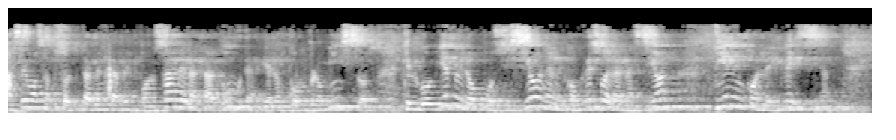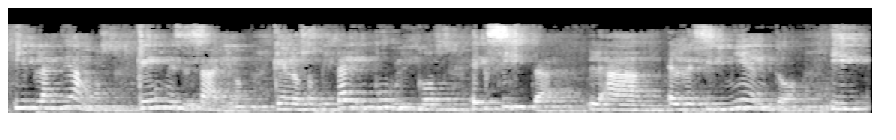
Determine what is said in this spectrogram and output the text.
hacemos absolutamente responsable a la atadura y a los compromisos que el gobierno y la oposición en el Congreso de la Nación tienen con la Iglesia y planteamos que es necesario que en los hospitales públicos exista el recibimiento y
